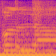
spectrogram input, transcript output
people love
